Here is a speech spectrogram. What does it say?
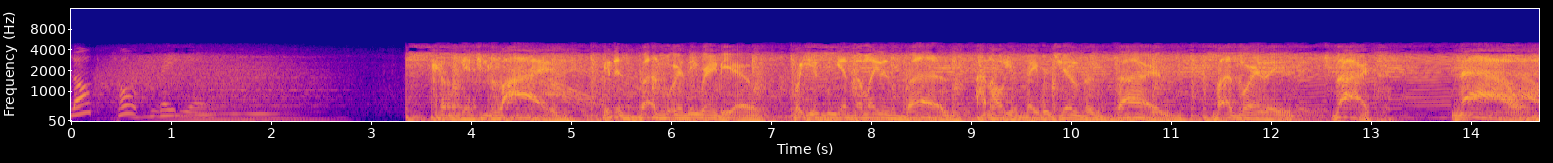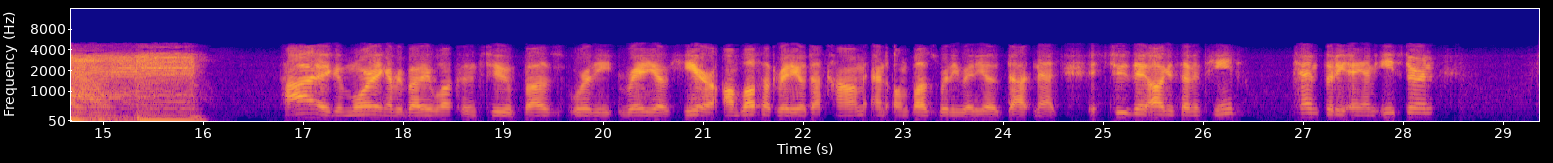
Blog Talk Radio. Coming at you live. It is Buzzworthy Radio, where you can get the latest buzz on all your favorite shows and stars. Buzzworthy starts now. Hi, good morning, everybody. Welcome to Buzzworthy Radio here on blogtalkradio.com and on buzzworthyradio.net. It's Tuesday, August 17th, 10:30 a.m. Eastern,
